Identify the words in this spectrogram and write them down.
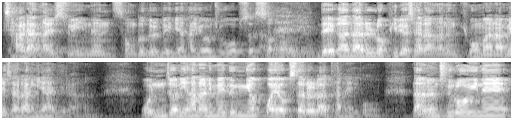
자랑할 수 있는 성도들 되게 하여 주옵소서. 아멘. 내가 나를 높이려 자랑하는 교만함의 자랑이 아니라 온전히 하나님의 능력과 역사를 나타내고 나는 주로 인해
